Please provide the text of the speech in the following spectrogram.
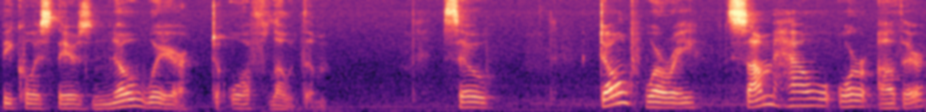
because there's nowhere to offload them. So don't worry, somehow or other,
